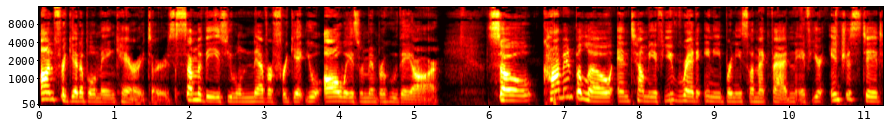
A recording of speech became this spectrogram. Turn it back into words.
unforgettable main characters. Some of these you will never forget. You'll always remember who they are. So comment below and tell me if you've read any Bernice McFadden, if you're interested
